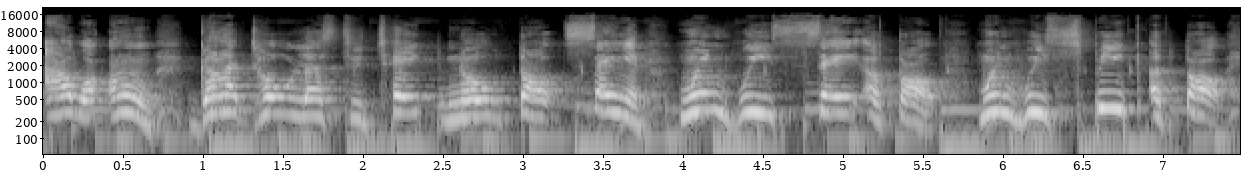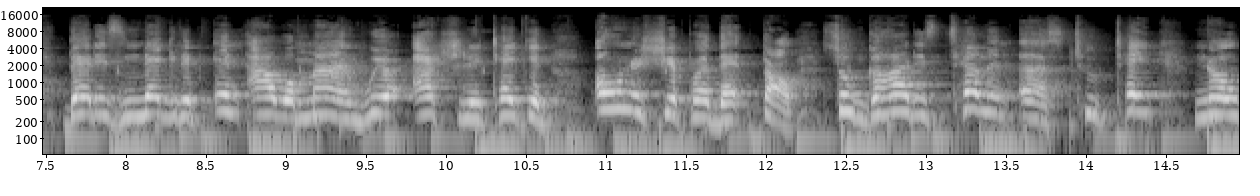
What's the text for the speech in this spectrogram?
our own. God told us to take no thought saying when we say a thought, when we speak a thought that is negative in our mind, we're actually taking ownership of that thought. So God is telling us to take no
